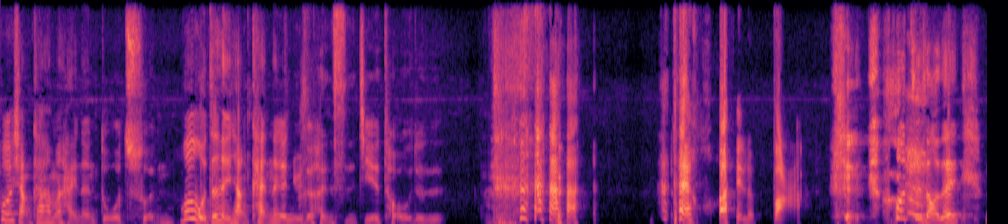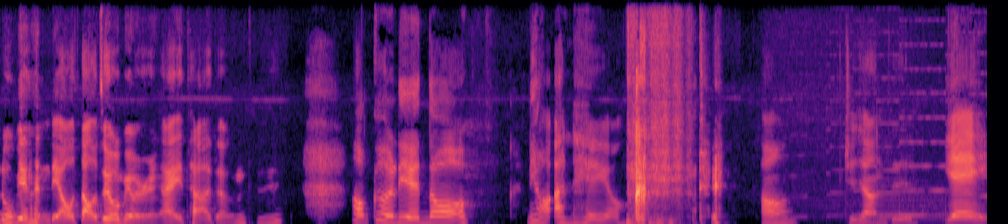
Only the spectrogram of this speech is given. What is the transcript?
或者想看他们还能多纯，或者我真的很想看那个女的很死街头，就是 太坏了吧？或至少在路边很潦倒，最后没有人爱她这样子，好可怜哦！你好暗黑哦，对，哦，就这样子。耶。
